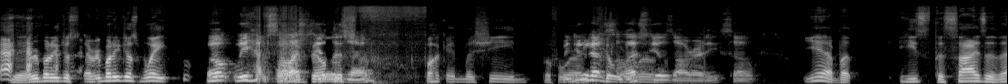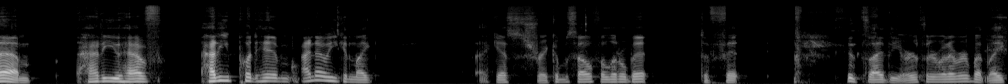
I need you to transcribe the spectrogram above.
everybody just everybody just wait well, we have while I build Celestials this though. fucking machine before We I do have kill the world. Celestials already, so Yeah, but he's the size of them. How do you have? How do you put him? I know he can like, I guess shrink himself a little bit to fit inside the earth or whatever. But like,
